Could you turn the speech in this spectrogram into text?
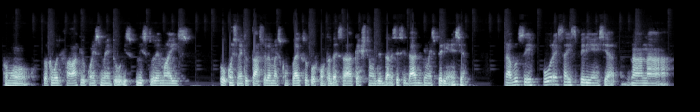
como tu acabou de falar, que o conhecimento explícito é mais. O conhecimento tácito é mais complexo por conta dessa questão de, da necessidade de uma experiência. Para você pôr essa experiência na, na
